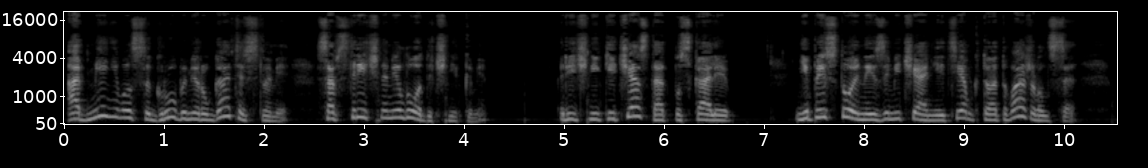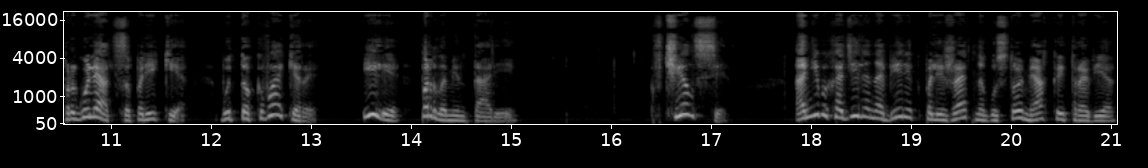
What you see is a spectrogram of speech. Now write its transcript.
обменивался грубыми ругательствами со встречными лодочниками. Речники часто отпускали непристойные замечания тем, кто отваживался прогуляться по реке, будь то квакеры или парламентарии. В Челси они выходили на берег полежать на густой мягкой траве,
